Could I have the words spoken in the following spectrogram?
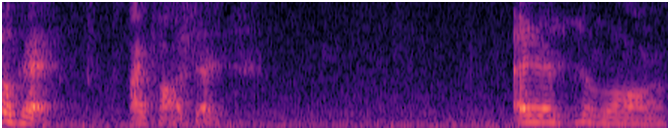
Okay, I apologize. I did it wrong.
